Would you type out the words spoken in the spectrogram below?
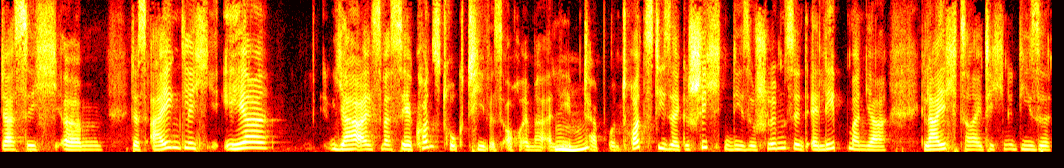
dass sich äh, ähm, das eigentlich eher ja als was sehr Konstruktives auch immer erlebt mhm. habe. Und trotz dieser Geschichten, die so schlimm sind, erlebt man ja gleichzeitig ne, diese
